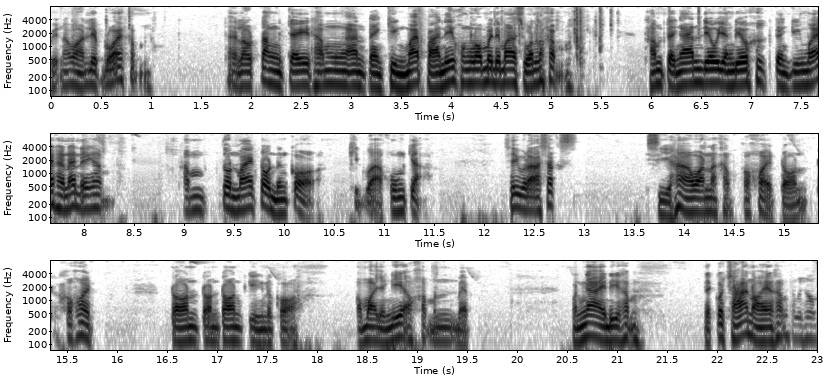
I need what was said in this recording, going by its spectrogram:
เป็นอาหารเรียบร้อยครับ ถ้าเราตั้งใจทำงานแต่งกิ่งไม้ป่านี้ของเราไม่ได้มาสวนแล้วครับทำแต่งานเดียวอย่างเดียวคือแต่งกิ่งไม้เท่านั้นเองครับทำต้นไม้ต้นหนึ่งก็คิดว่าคงจะใช้เวลาสักสี่ห้าวันนะครับค่อยๆตอนค่อยๆตอนตอนตอนกิ่งแล้วก็เอามาอย่างนี้เอาครับ มันแบบมันง่ายดีครับ แต่ก็ช้าหน่อยนะครับท่านผู้ชม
